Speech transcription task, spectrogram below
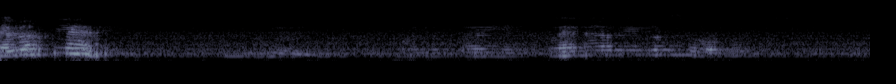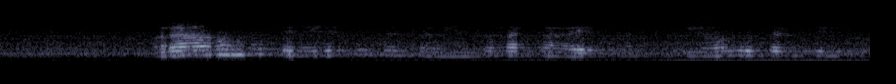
¿Ya lo tienen? Bueno, está bien. Pueden abrir los ojos. Ahora vamos a tener ese pensamiento en la cabeza y vamos a hacer círculos.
